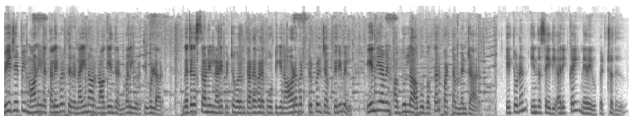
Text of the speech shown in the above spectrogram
பிஜேபி மாநில தலைவர் திரு நயினார் நாகேந்திரன் வலியுறுத்தியுள்ளார். கஜகஸ்தானில் நடைபெற்று வரும் தடகள போட்டியின் ஆடவர் ட்ரிபிள் ஜம்ப் பிரிவில் இந்தியாவின் அப்துல்லா அபுபக்கர் பட்டம் வென்றார். இத்துடன் இந்த செய்தி அறிக்கை நிறைவு பெற்றது.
